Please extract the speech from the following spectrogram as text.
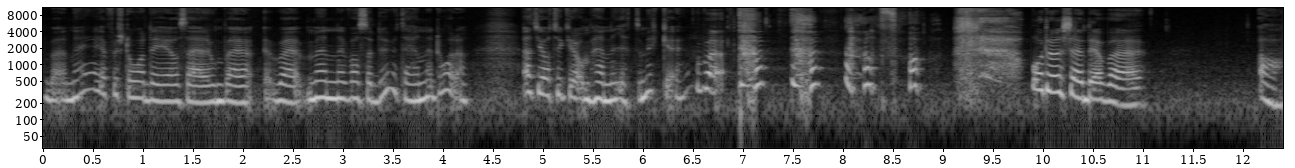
Jag Bara, Nej, jag förstår det och så här, hon bara, bara, men vad sa du till henne då, då? Att jag tycker om henne jättemycket. Och bara. Och då kände jag bara, ja,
